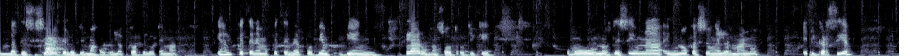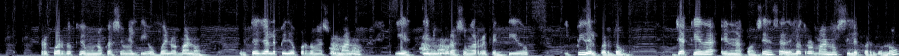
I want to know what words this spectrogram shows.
las decisiones de los demás o del actuar de los demás, es algo que tenemos que tener pues bien, bien claros nosotros, de que como nos decía una, en una ocasión el hermano Eric García, recuerdo que en una ocasión él dijo, bueno hermano, usted ya le pidió perdón a su hermano y tiene un corazón arrepentido y pide el perdón. Ya queda en la conciencia del otro hermano si le perdonó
